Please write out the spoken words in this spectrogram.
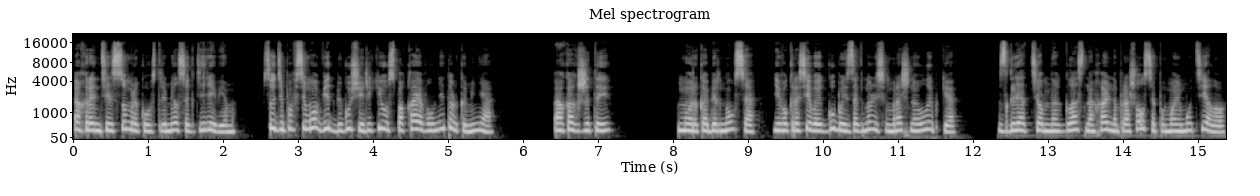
Охранитель сумрака устремился к деревьям. Судя по всему, вид бегущей реки успокаивал не только меня. «А как же ты?» Морок обернулся, его красивые губы изогнулись в мрачной улыбке. Взгляд темных глаз нахально прошелся по моему телу.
